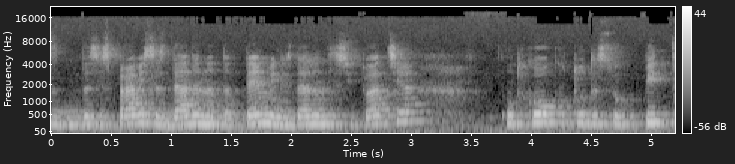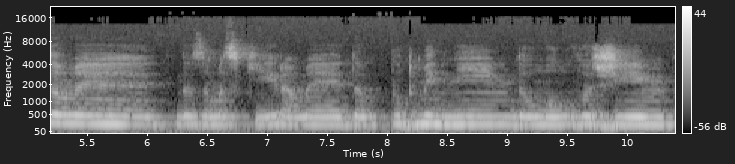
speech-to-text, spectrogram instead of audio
да се справи с дадената тема или с дадената ситуация, отколкото да се опитаме да замаскираме, да подменим, да омалуважим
